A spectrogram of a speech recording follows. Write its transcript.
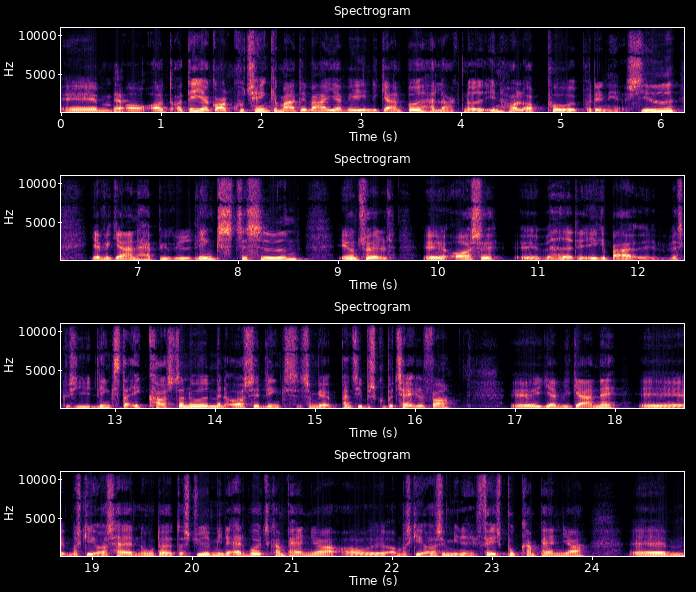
Øhm, ja. og, og, og det jeg godt kunne tænke mig, det var, at jeg vil egentlig gerne både have lagt noget indhold op på, på den her side, jeg vil gerne have bygget links til siden, eventuelt øh, også, øh, hvad hedder det, ikke bare, øh, hvad skal vi sige, links, der ikke koster noget, men også links, som jeg i princippet skulle betale for. Øh, jeg vil gerne øh, måske også have nogen, der, der styrer mine AdWords-kampagner, og, øh, og måske også mine Facebook-kampagner, øh,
